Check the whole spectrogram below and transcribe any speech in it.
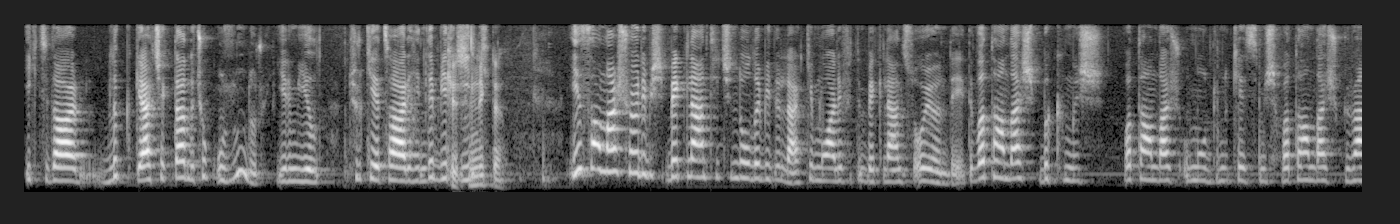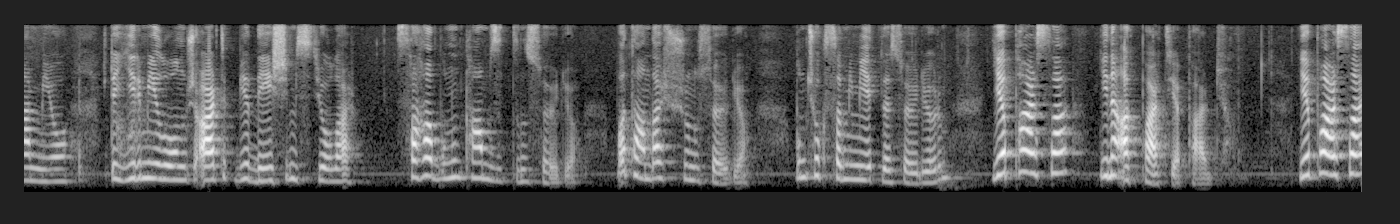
iktidarlık gerçekten de çok uzundur. 20 yıl Türkiye tarihinde bir Kesinlikle. ilk. İnsanlar şöyle bir beklenti içinde olabilirler ki muhalefetin beklentisi o yöndeydi. Vatandaş bıkmış, vatandaş umudunu kesmiş, vatandaş güvenmiyor. İşte 20 yıl olmuş artık bir değişim istiyorlar. Saha bunun tam zıttını söylüyor. Vatandaş şunu söylüyor. Bunu çok samimiyetle söylüyorum. Yaparsa yine AK Parti yapar diyor. Yaparsa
